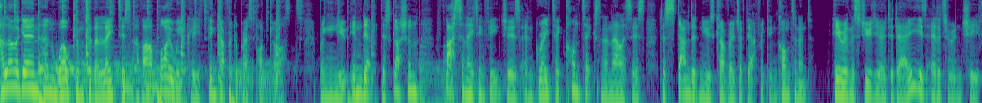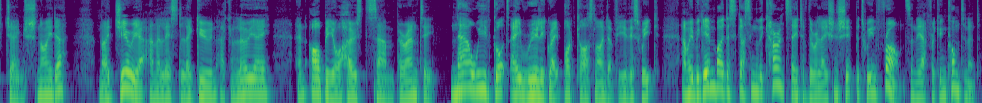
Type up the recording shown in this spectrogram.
Hello again, and welcome to the latest of our bi weekly Think Africa Press podcasts, bringing you in depth discussion, fascinating features, and greater context and analysis to standard news coverage of the African continent. Here in the studio today is editor in chief James Schneider, Nigeria analyst Lagun Akinloye, and I'll be your host, Sam Piranty. Now we've got a really great podcast lined up for you this week, and we begin by discussing the current state of the relationship between France and the African continent,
